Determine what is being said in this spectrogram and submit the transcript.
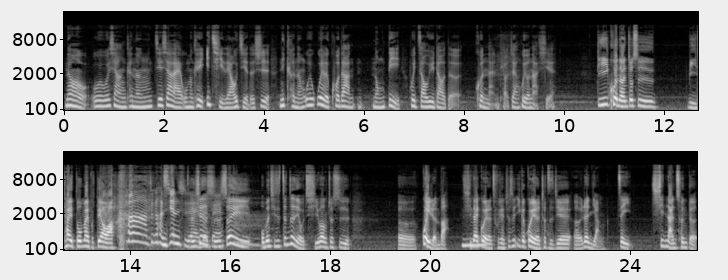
那我我想可能接下来我们可以一起了解的是，你可能为为了扩大农地会遭遇到的困难挑战会有哪些？第一困难就是米太多卖不掉啊！哈，这个很现实、欸，很现实。所以我们其实真正有期望就是，呃，贵人吧，期待贵人出现，嗯、就是一个贵人就直接呃认养这一。新南村的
